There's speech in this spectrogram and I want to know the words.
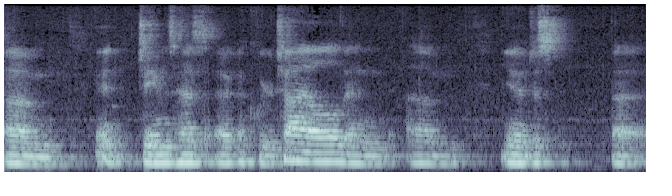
Um, James has a, a queer child, and um, you know, just uh,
